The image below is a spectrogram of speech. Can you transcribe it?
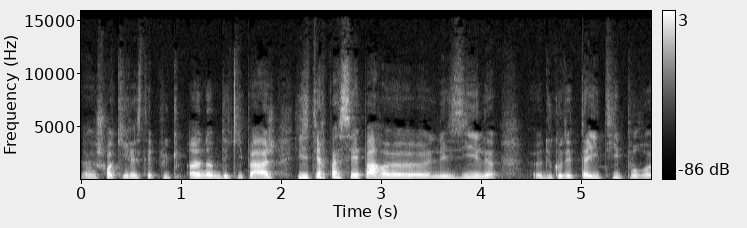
je crois qu'il restait plus qu'un homme d'équipage. Ils étaient repassés par les îles du côté de Tahiti pour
